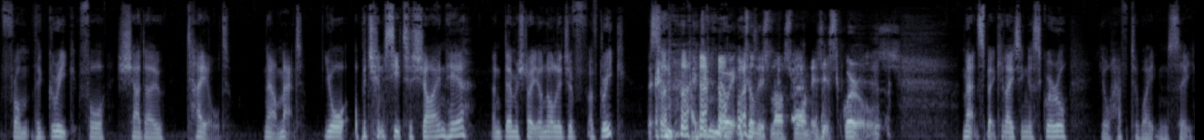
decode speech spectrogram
from the Greek for shadow tailed. Now, Matt, your opportunity to shine here and demonstrate your knowledge of, of Greek. So, I didn't know it until this last one. Is it squirrels? Matt speculating a squirrel. You'll have to wait and see.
